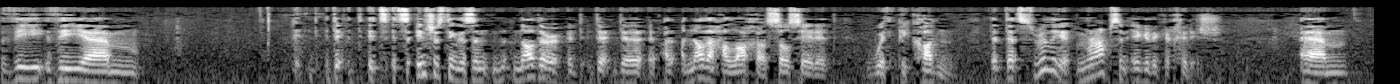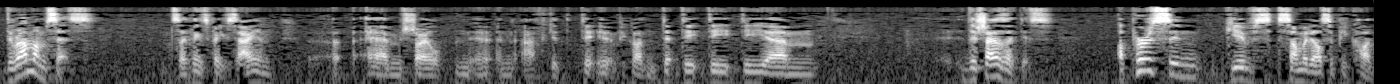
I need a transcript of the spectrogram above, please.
The, the, um, it, it, it's, it's interesting. There's another the, the, another halacha associated with pikadon that, that's really meraps and igedik chiddush. Um, the Rambam says, so I think it's Peg Zion, uh, um, Shoil and Africa, the, the, the, the, um, the is like this. A person gives somebody else a pikadon.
